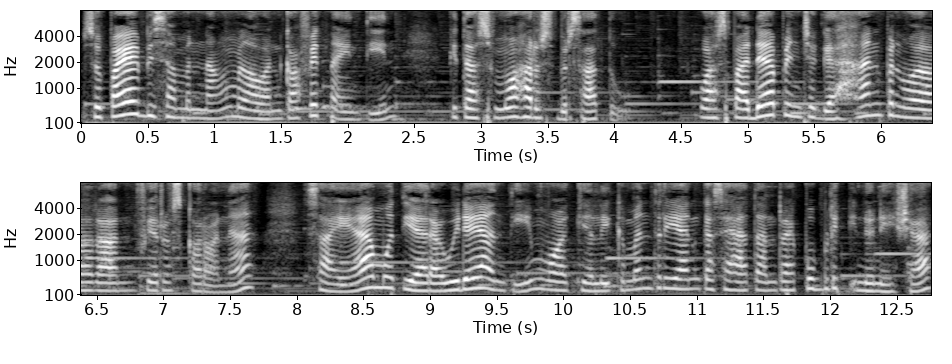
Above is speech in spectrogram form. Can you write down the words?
Supaya bisa menang melawan COVID-19, kita semua harus bersatu. Waspada pencegahan penularan virus corona, saya Mutiara Widayanti mewakili Kementerian Kesehatan Republik Indonesia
